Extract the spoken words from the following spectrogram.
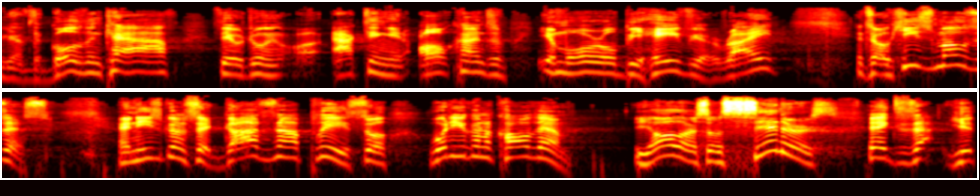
You have the golden calf. They were doing, uh, acting in all kinds of immoral behavior, right? And so he's Moses. And he's going to say, God's not pleased. So what are you going to call them? Y'all are some sinners. Exactly.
